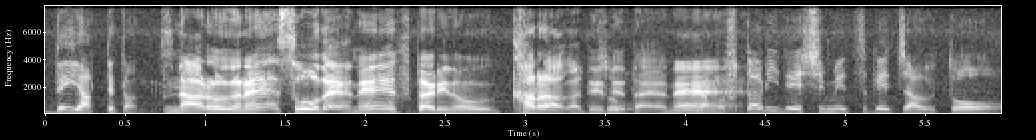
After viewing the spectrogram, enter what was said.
でやってたんですよ。なるほどね。そうだよね。二人のカラーが出てたよね。なんか二人で締め付けちゃうと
